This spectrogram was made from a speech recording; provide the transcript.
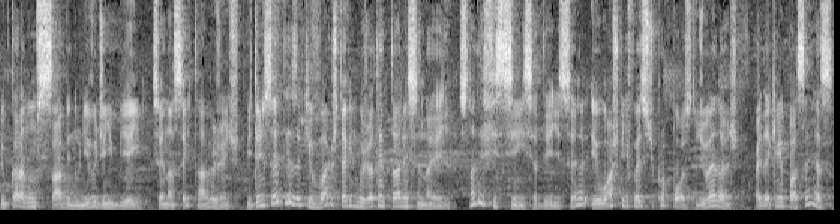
E o cara não sabe no nível de NBA. Isso é inaceitável, gente. E tenho certeza que vários técnicos já tentaram ensinar ele. Isso não é deficiência dele. Isso é, eu acho que ele faz isso de propósito, de verdade. A ideia que me passa é essa.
